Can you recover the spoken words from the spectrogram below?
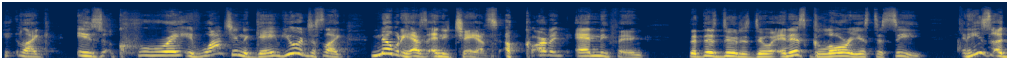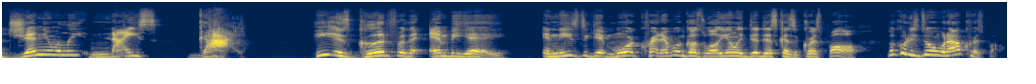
he, like is crazy. Watching the game, you were just like nobody has any chance of guarding anything that this dude is doing, and it's glorious to see. And he's a genuinely nice guy. He is good for the NBA and needs to get more credit. Everyone goes, well, he only did this because of Chris Paul. Look what he's doing without Chris Paul.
